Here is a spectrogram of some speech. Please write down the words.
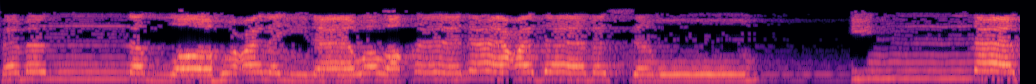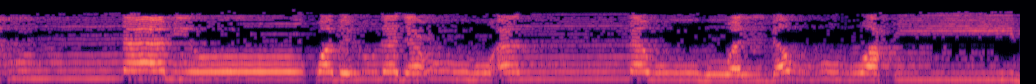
فمن الله علينا ووقانا عذاب السموم. إنا كنا من قبل ندعوه أنه هو البر الرحيم.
